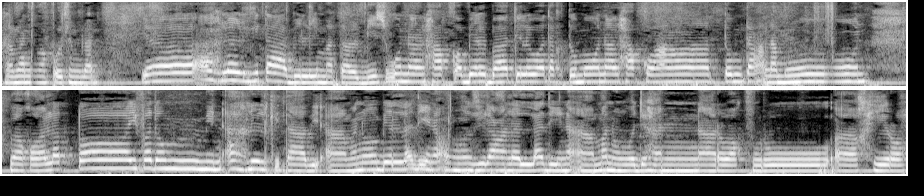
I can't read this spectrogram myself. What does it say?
halaman 59 Ya ahlal kitab lima talbisunal haqqa bil batil wa taktumunal haqqa antum ta'lamun. Wa qalat ta'ifatum min ahlil kitab amanu bil ladina unzila 'alal ladina amanu wajhan nar waqfuru akhirah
